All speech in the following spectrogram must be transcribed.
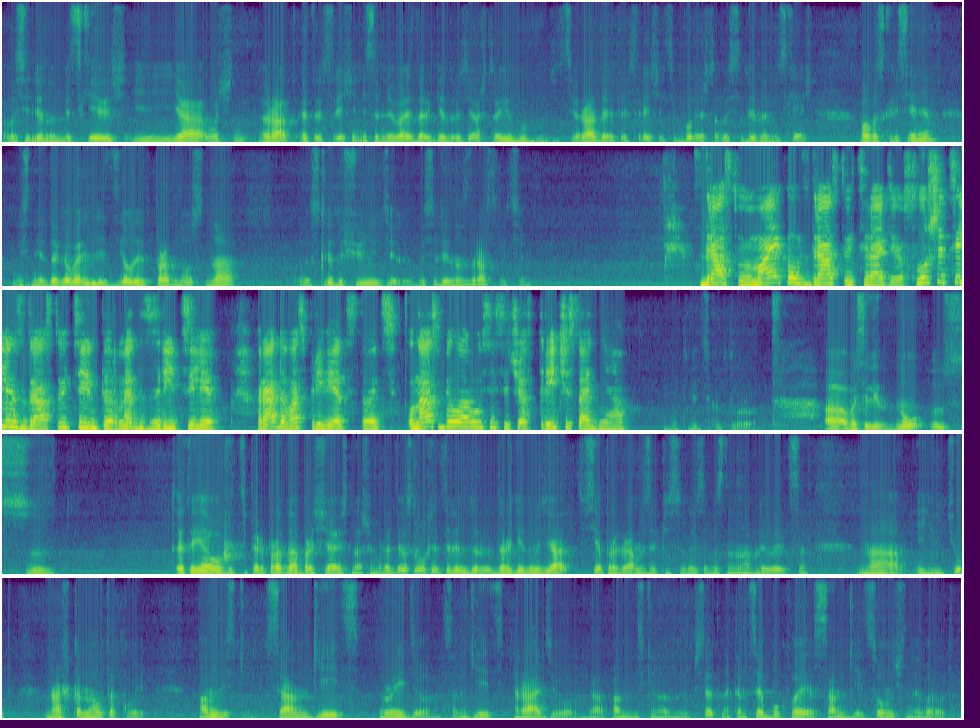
Василину Мицкевич, и я очень рад этой встрече, не сомневаюсь, дорогие друзья, что и вы будете рады этой встрече, тем более, что Василина Мицкевич по воскресеньям, мы с ней договорились, делает прогноз на э, следующую неделю. Василина, здравствуйте. Здравствуй, Майкл, здравствуйте, радиослушатели, здравствуйте, интернет-зрители. Рада вас приветствовать. У нас в Беларуси сейчас 3 часа дня. Вот видите, как здорово. А, Василин, ну, с... это я уже теперь, правда, обращаюсь к нашим радиослушателям. Дорогие друзья, все программы записываются, восстанавливаются на YouTube. Наш канал такой, по-английски, Sun Gates Radio, Сангейтс, радио, да, по-английски надо написать, на конце буква S, Сангейтс, солнечные ворота.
